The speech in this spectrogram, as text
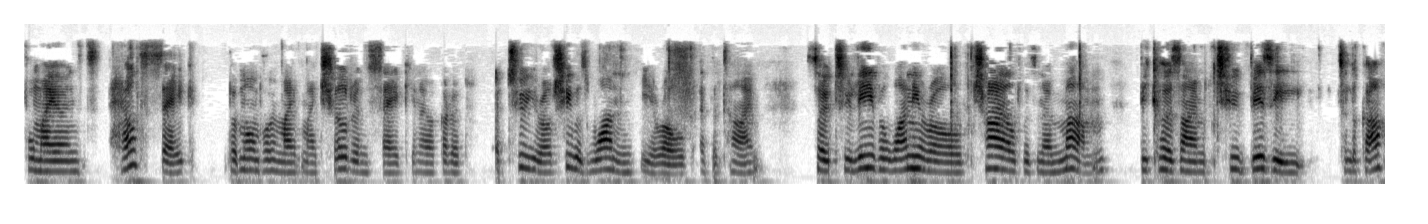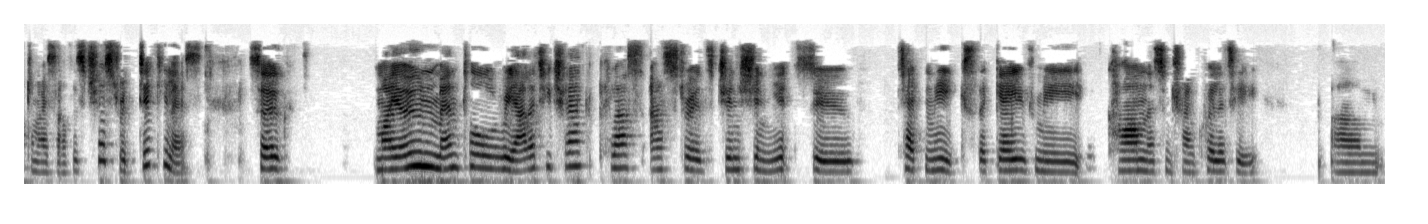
for my own health's sake, but more importantly, my, my children's sake. You know, I've got a, a two year old, she was one year old at the time. So to leave a one year old child with no mum because I'm too busy to look after myself is just ridiculous. So my own mental reality check plus Astrid's Jin Shin Jyutsu techniques that gave me calmness and tranquility um,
